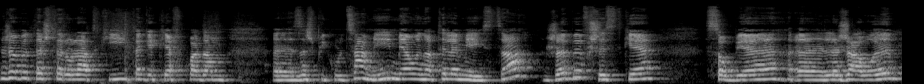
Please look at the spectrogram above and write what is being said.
żeby też te rolatki, tak jak ja wkładam ze szpikulcami miały na tyle miejsca, żeby wszystkie sobie e, leżały,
